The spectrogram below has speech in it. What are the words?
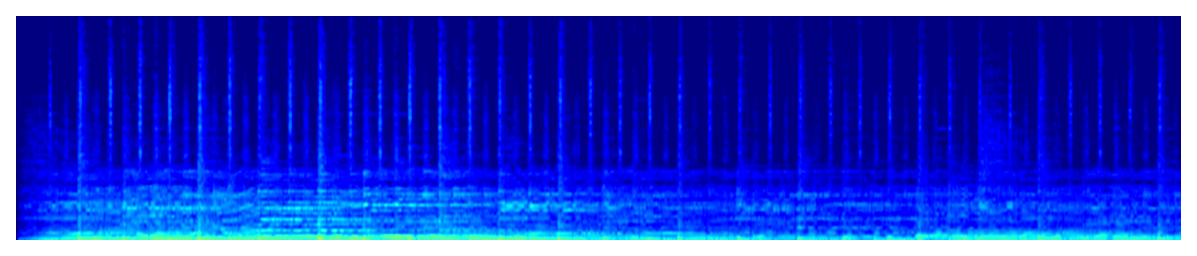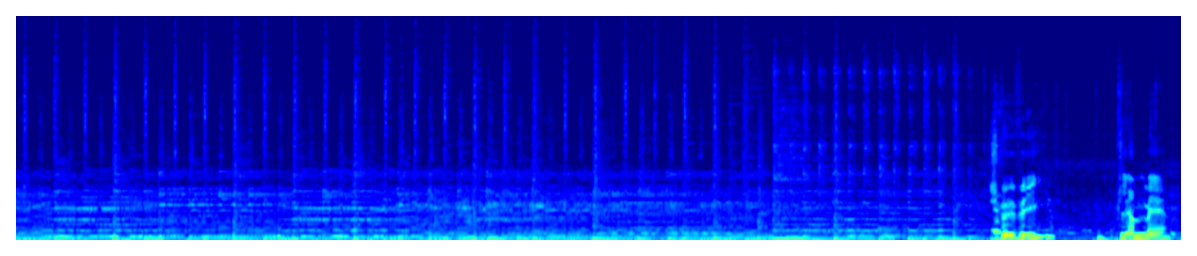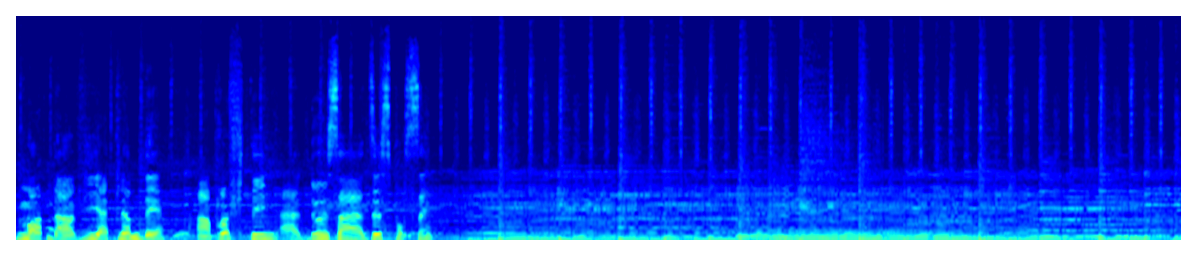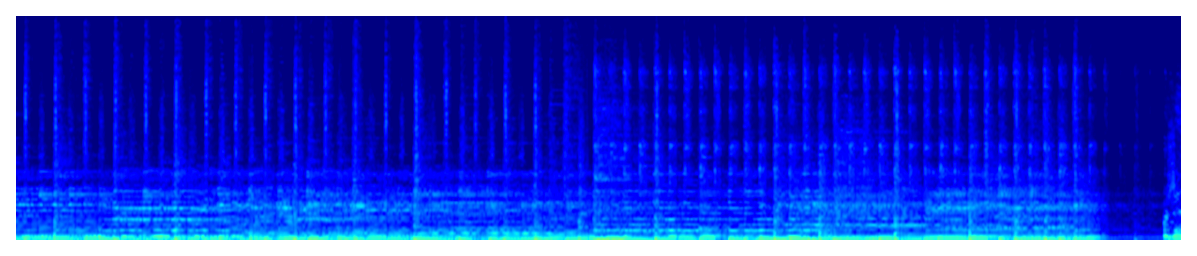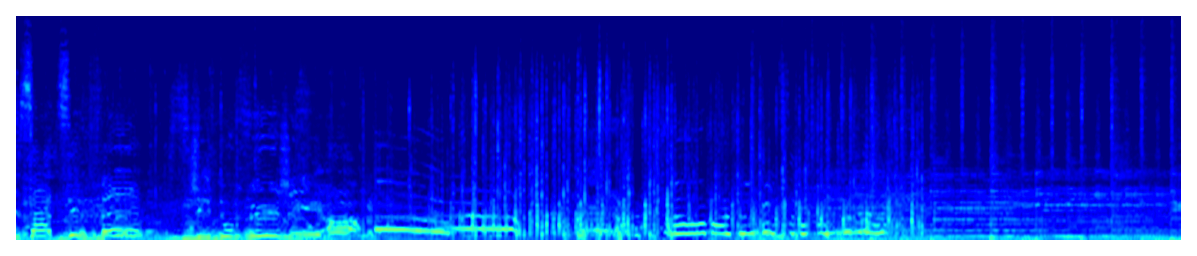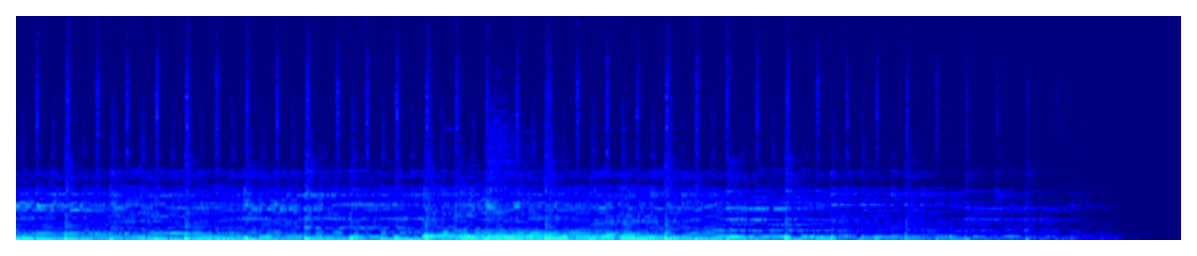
Je veux vivre pleinement, morte dans vie, à pleine dents, en profiter à 210 Sylvain, j'ai tout vu, j'ai... Ah.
